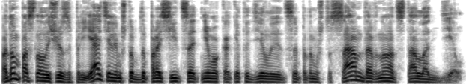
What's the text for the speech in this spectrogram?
Потом послал еще за приятелем, чтобы допроситься от него, как это делается, потому что сам давно отстал от дел.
